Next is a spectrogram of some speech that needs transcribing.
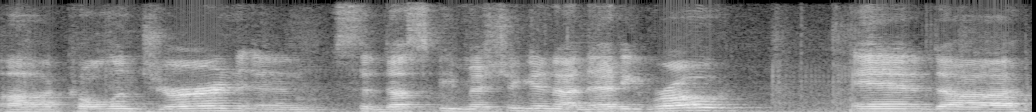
uh, Colin Jern in Sandusky, Michigan on Eddy Road. And uh,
